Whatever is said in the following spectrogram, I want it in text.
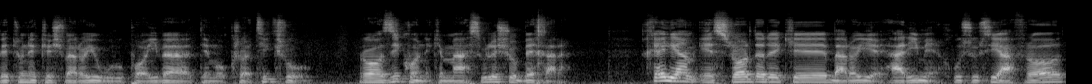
بتونه کشورهای اروپایی و دموکراتیک رو راضی کنه که محصولش رو بخرن. خیلی هم اصرار داره که برای حریم خصوصی افراد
